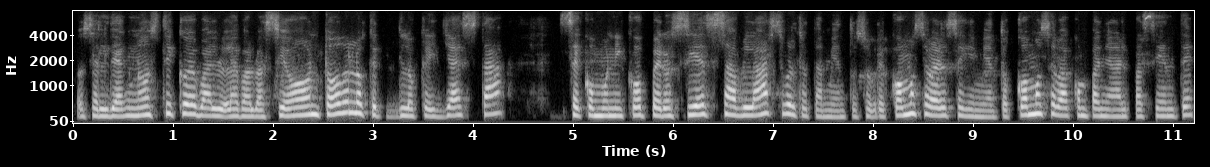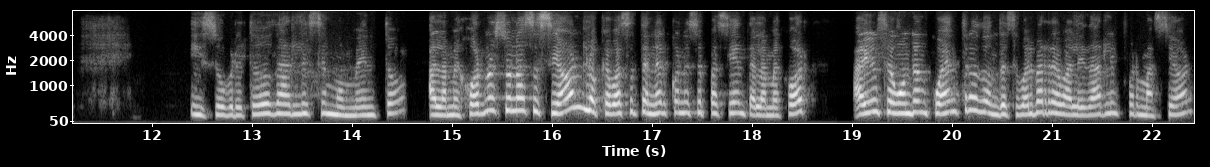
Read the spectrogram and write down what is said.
O sea, el diagnóstico, la evaluación, todo lo que, lo que ya está se comunicó, pero sí es hablar sobre el tratamiento, sobre cómo se va el seguimiento, cómo se va a acompañar al paciente y sobre todo darle ese momento. A lo mejor no es una sesión lo que vas a tener con ese paciente, a lo mejor hay un segundo encuentro donde se vuelve a revalidar la información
